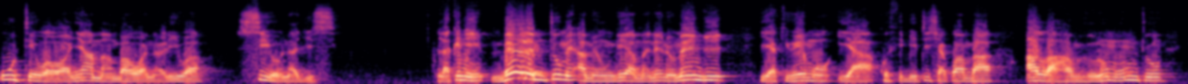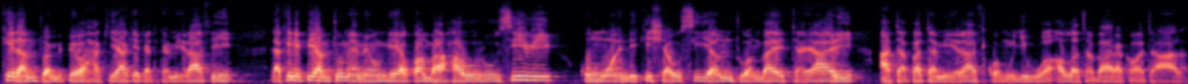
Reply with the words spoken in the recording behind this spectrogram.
ute wa wanyama ambao wanaliwa sio najisi lakini mbele mtume ameongea maneno mengi yakiwemo ya kuthibitisha kwamba allah hamdhulumu mtu kila mtu amepewa haki yake katika mirathi. Lakini pia mtume ameongea kwamba hauruhusiwi kumwandikisha usia mtu ambaye tayari atapata mirathi kwa mujibu wa allah tabaraka wataala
